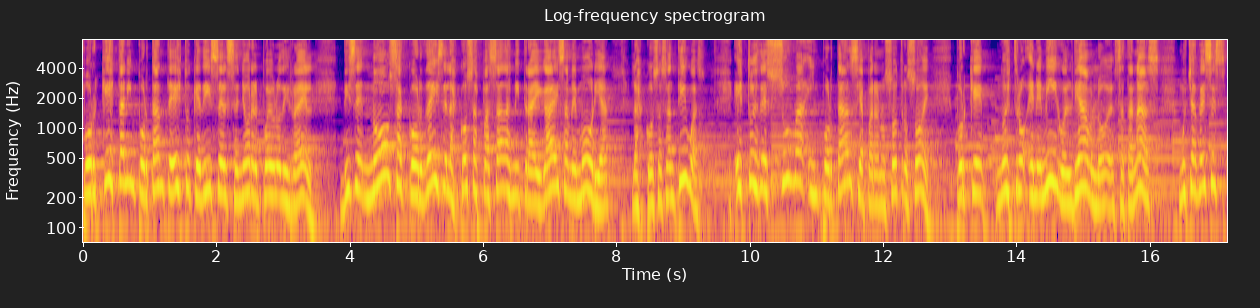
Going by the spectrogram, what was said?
por qué es tan importante esto que dice el Señor al pueblo de Israel. Dice, no os acordéis de las cosas pasadas ni traigáis a memoria las cosas antiguas. Esto es de suma importancia para nosotros hoy, porque nuestro enemigo, el diablo, Satanás, muchas veces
